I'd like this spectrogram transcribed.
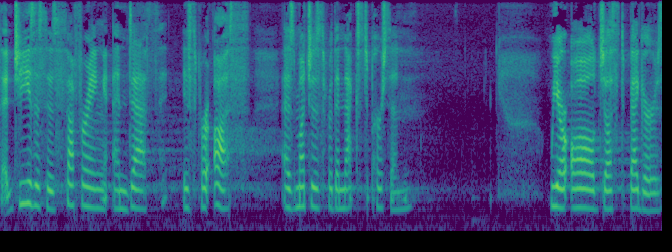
that Jesus' suffering and death is for us as much as for the next person. We are all just beggars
